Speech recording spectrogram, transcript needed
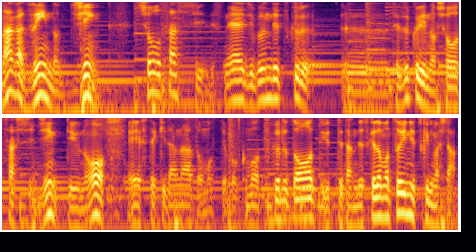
マガジンのジン。小冊子ですね。自分で作る手作りの小冊子。ジンっていうのを、えー素敵だなと思って僕も作るぞって言ってたんですけどもついに作りました。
